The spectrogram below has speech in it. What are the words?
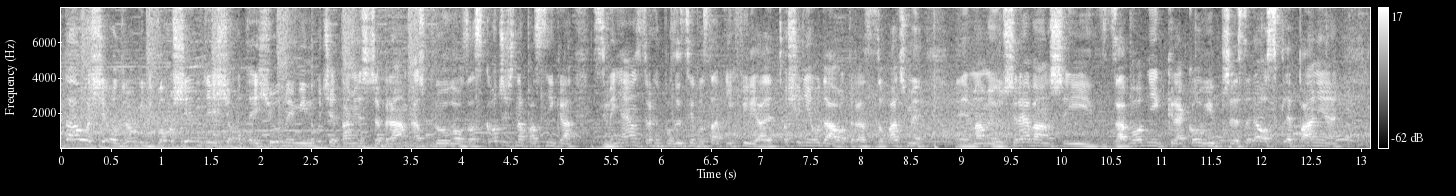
Udało się odrobić w 87 minucie, tam jeszcze bramkarz próbował zaskoczyć napastnika, zmieniając trochę pozycję w ostatniej chwili, ale to się nie udało. Teraz zobaczmy, e, mamy już rewanż i zawodnik Krakowi przez rozklepanie e,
